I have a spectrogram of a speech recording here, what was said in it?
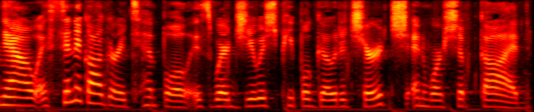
Now, a synagogue or a temple is where Jewish people go to church and worship God.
